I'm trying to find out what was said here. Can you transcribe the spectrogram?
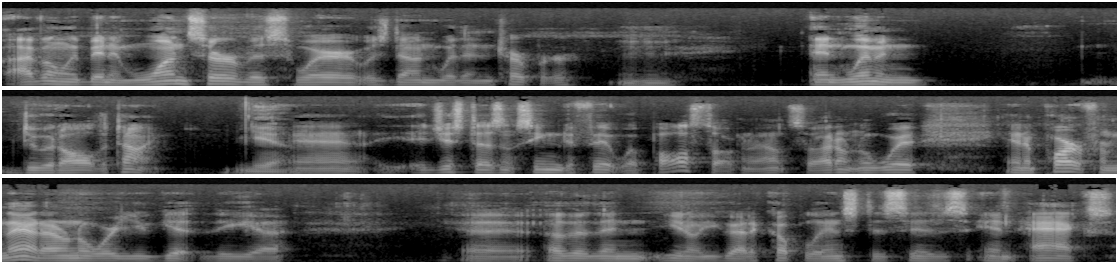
I've only been in one service where it was done with an interpreter, Mhm. and women do it all the time. Yeah. And it just doesn't seem to fit what Paul's talking about. So I don't know where. And apart from that, I don't know where you get the. Uh, uh, other than you know, you got a couple of instances in Acts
